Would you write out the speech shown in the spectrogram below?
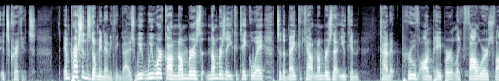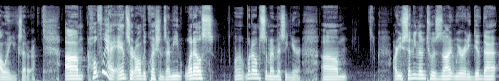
it's crickets. Impressions don't mean anything, guys. We we work on numbers, numbers that you could take away to the bank account, numbers that you can kind of prove on paper, like followers, following, etc. Um, hopefully, I answered all the questions. I mean, what else? Uh, what else am I missing here? Um, are you sending them to a design? We already did that.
